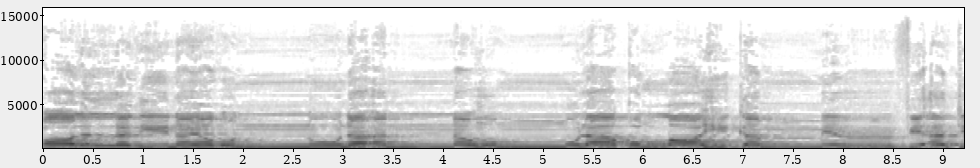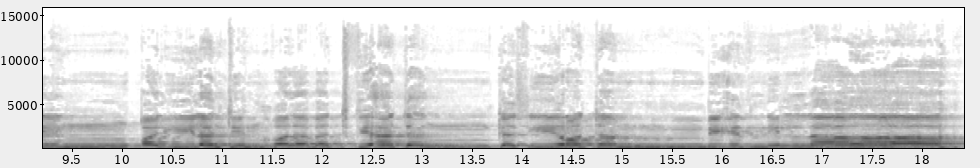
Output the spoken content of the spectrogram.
قال الذين يظنون أنهم ملاق الله كم من فئة قليلة غلبت فئة كثيرة بإذن الله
